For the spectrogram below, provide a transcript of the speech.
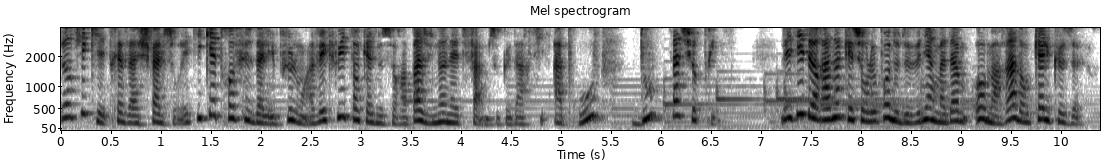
Georgie, qui est très à cheval sur l'étiquette, refuse d'aller plus loin avec lui tant qu'elle ne sera pas une honnête femme, ce que Darcy approuve, d'où sa surprise. Lady de Rannoch est sur le point de devenir Madame O'Mara dans quelques heures.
